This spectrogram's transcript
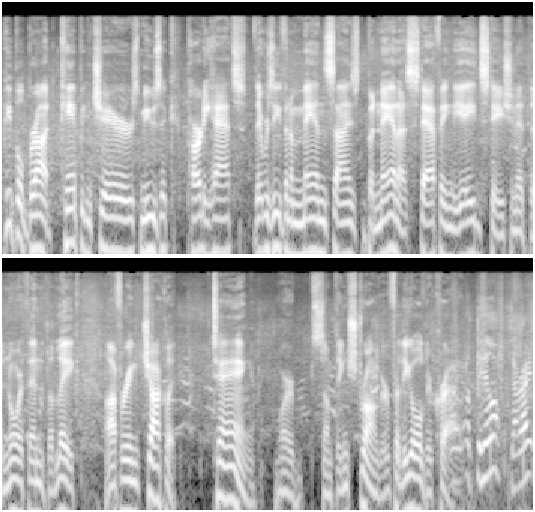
People brought camping chairs, music, party hats. There was even a man sized banana staffing the aid station at the north end of the lake, offering chocolate, tang, or something stronger for the older crowd. Right, up the hill, is that right?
